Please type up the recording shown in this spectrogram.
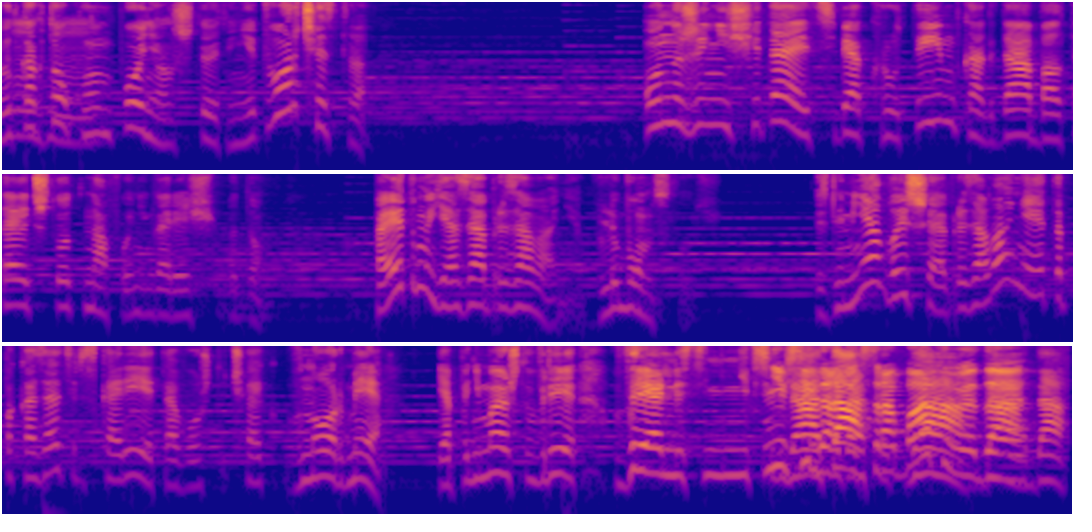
И вот как только он понял, что это не творчество – он уже не считает себя крутым, когда болтает что-то на фоне горящего дома. Поэтому я за образование в любом случае. То есть для меня высшее образование это показатель скорее того, что человек в норме. Я понимаю, что в, ре... в реальности не всегда, не всегда так, так срабатывает, да. да,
